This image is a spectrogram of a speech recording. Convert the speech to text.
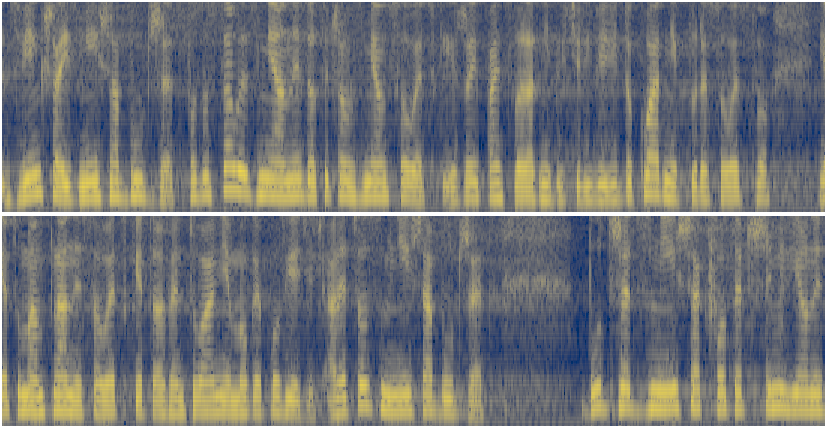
zwiększa i zmniejsza budżet. Pozostałe zmiany dotyczą zmian sołeckich. Jeżeli Państwo radni by chcieli wiedzieć dokładnie, które sołectwo, ja tu mam plany sołeckie, to ewentualnie mogę powiedzieć. Ale co zmniejsza budżet? Budżet zmniejsza kwotę 3 miliony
